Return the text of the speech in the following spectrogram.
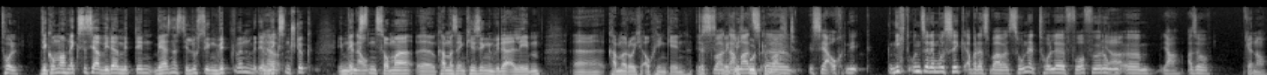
toll. Die kommen auch nächstes Jahr wieder mit den, wie heißen das, die lustigen Witwen, mit ihrem ja, nächsten Stück. Im genau. nächsten Sommer äh, kann man sie in Kissingen wieder erleben. Äh, kann man ruhig auch hingehen. Ist das war wirklich damals, gut gemacht. Äh, ist ja auch nicht, nicht unsere Musik, aber das war so eine tolle Vorführung. Ja, ähm, ja also. Genau.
